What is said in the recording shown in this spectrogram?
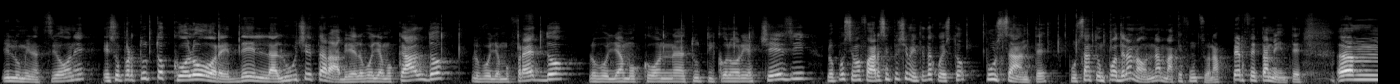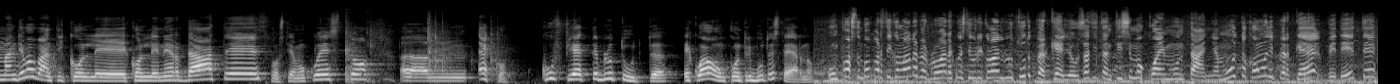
illuminazione e soprattutto colore della luce tarabile. Lo vogliamo caldo, lo vogliamo freddo, lo vogliamo con tutti i colori accesi, lo possiamo fare semplicemente da questo pulsante, pulsante un po' della nonna ma che funziona perfettamente. Um, andiamo avanti con le, con le nerdate, spostiamo questo. Um, ecco, cuffiette Bluetooth e qua ho un contributo esterno. Un posto un po' particolare per provare questi auricolari Bluetooth perché li ho usati tantissimo qua in montagna, molto comodi perché vedete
